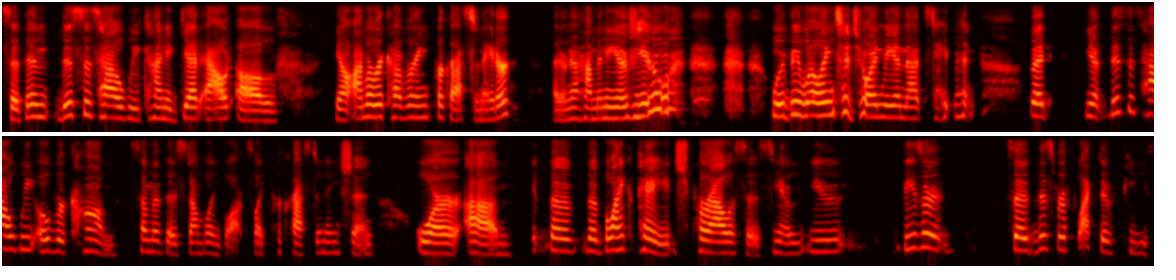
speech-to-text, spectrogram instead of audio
So then this is how we kind of get out of, you know, I'm a recovering procrastinator. I don't know how many of you would be willing to join me in that statement. But you know, this is how we overcome some of those stumbling blocks like procrastination or um, the, the blank page paralysis. You know, you these are, so this reflective piece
